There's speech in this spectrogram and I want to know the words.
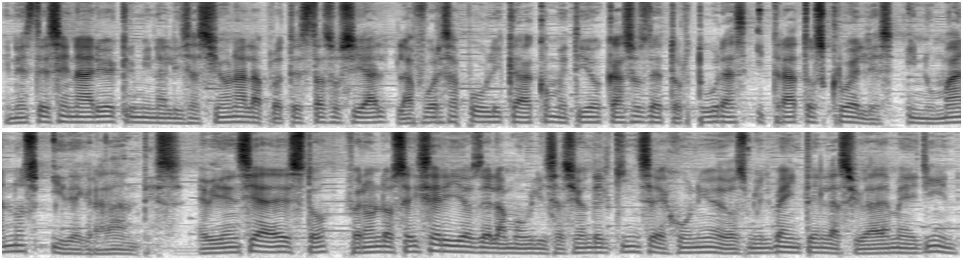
En este escenario de criminalización a la protesta social, la fuerza pública ha cometido casos de torturas y tratos crueles, inhumanos y degradantes. Evidencia de esto fueron los seis heridos de la movilización del 15 de junio de 2020 en la ciudad de Medellín,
